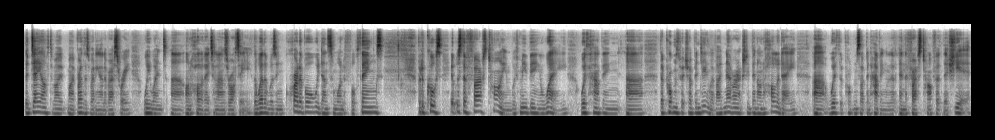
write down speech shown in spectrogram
the day after my, my brother's wedding anniversary, we went uh, on holiday to Lanzarote. The weather was incredible. We'd done some wonderful things. But of course, it was the first time with me being away with having uh, the problems which I've been dealing with. I'd never actually been on holiday uh, with the problems I've been having in the, in the, first half of this year.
